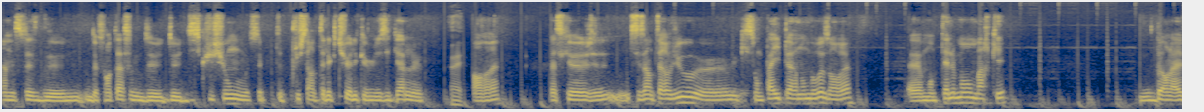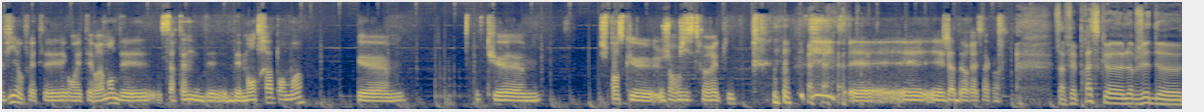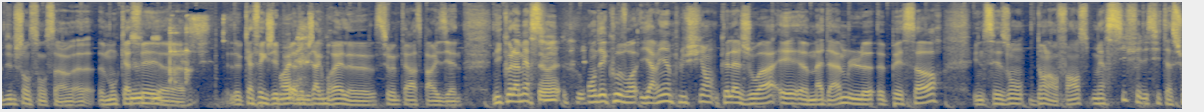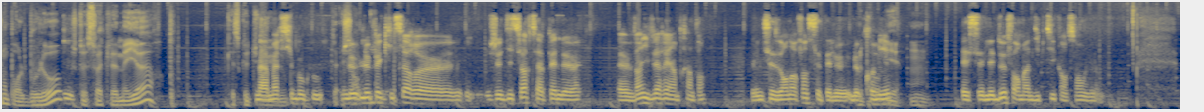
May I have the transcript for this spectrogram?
un espèce de, de fantasme de, de discussion. C'est peut-être plus intellectuel que musical, ouais. en vrai. Parce que ces interviews, euh, qui sont pas hyper nombreuses en vrai, euh, m'ont tellement marqué dans la vie en fait et ont été vraiment des certaines des, des mantras pour moi que que je pense que j'enregistrerai tout et, et, et j'adorerais ça quoi. Ça fait presque l'objet d'une chanson, ça. Euh, mon café, mm -hmm. euh, le café que j'ai bu avec Jacques Brel euh, sur une terrasse parisienne. Nicolas, merci. On découvre Il n'y a rien plus chiant que la joie et Madame, le EP sort, une saison dans l'enfance. Merci, félicitations pour le boulot. Je te souhaite le meilleur. Qu'est-ce que tu. Bah, merci beaucoup. Le, le EP qui sort jeudi soir s'appelle 20 hivers et un printemps. Une saison d'enfance, c'était le, le, le, premier. premier. Mmh. Et c'est les deux forment un diptyque ensemble.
